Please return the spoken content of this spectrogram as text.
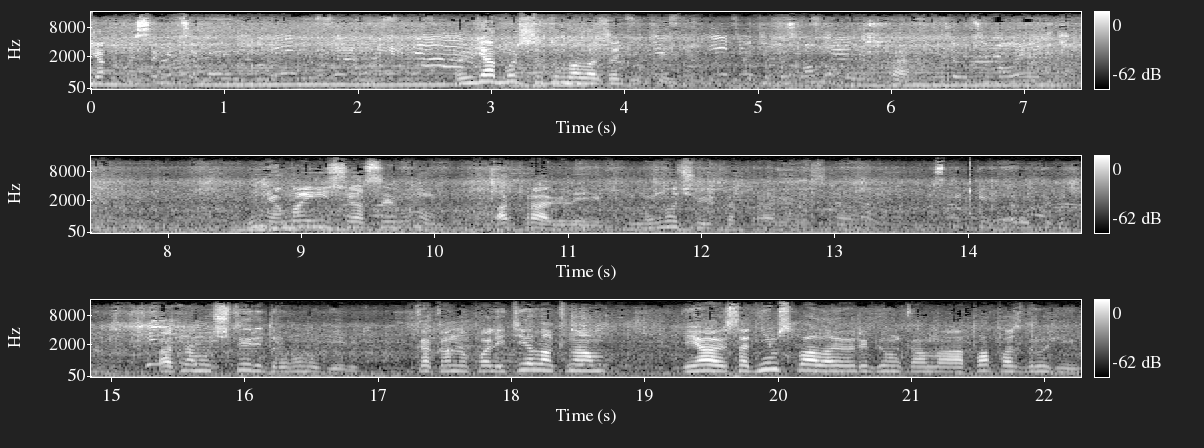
Як ви самі це бачили? Я больше думала за детей. А діти з вами були? Так. Це оці маленькі чи ні? Не, мои сейчас ну, отправили их. Мы ночью их отправили сразу. Років вашим? Одному 4, другому 9. Как оно полетело к нам, я с одним спала ребенком, а папа с другим,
